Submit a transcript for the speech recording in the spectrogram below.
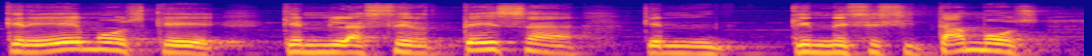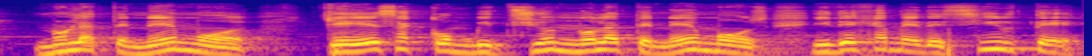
Creemos que, que la certeza que, que necesitamos no la tenemos, que esa convicción no la tenemos. Y déjame decirte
